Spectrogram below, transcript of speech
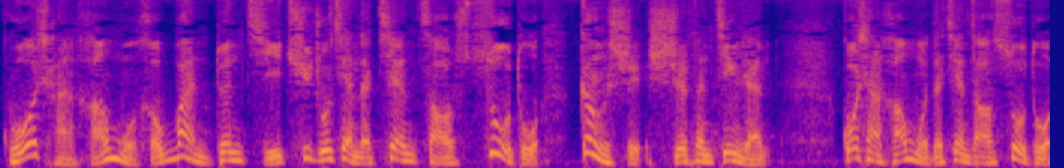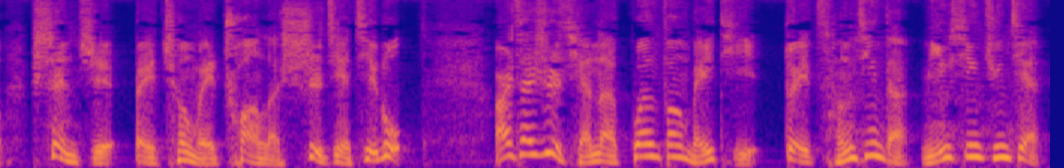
国产航母和万吨级驱逐舰的建造速度更是十分惊人。国产航母的建造速度甚至被称为创了世界纪录。而在日前呢，官方媒体对曾经的明星军舰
